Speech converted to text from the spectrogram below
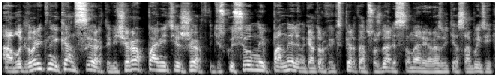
а, благотворительные концерты, вечера памяти жертв, дискуссионные панели, на которых эксперты обсуждали сценарии развития событий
